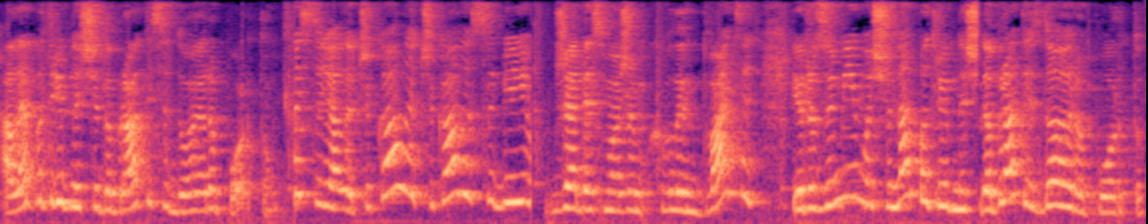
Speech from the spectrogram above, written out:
але потрібно ще добратися до аеропорту. Ми стояли, чекали, чекали собі вже десь може хвилин 20 і розуміємо, що нам потрібно ще добратися до аеропорту,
